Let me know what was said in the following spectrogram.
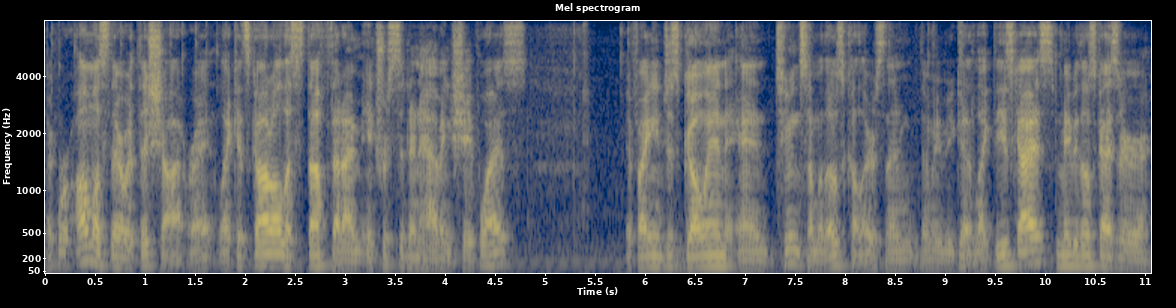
like we're almost there with this shot, right? Like it's got all the stuff that I'm interested in having shape-wise. If I can just go in and tune some of those colors, then then we'd be good. Like these guys, maybe those guys are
